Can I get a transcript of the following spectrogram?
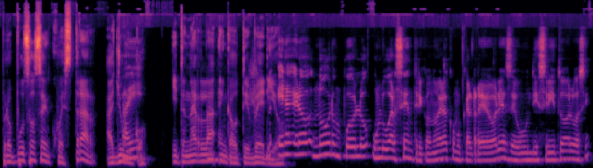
propuso secuestrar a Junko Ahí- y tenerla en cautiverio. Era, era, no era un pueblo, un lugar céntrico, ¿no? Era como que alrededores de un distrito o algo así.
